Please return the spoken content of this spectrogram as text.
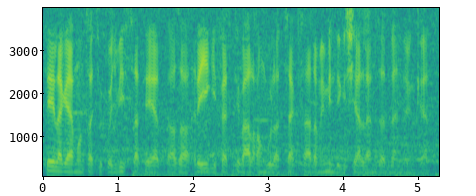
tényleg elmondhatjuk, hogy visszatért az a régi fesztivál hangulat szexád, ami mindig is jellemzett bennünket.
